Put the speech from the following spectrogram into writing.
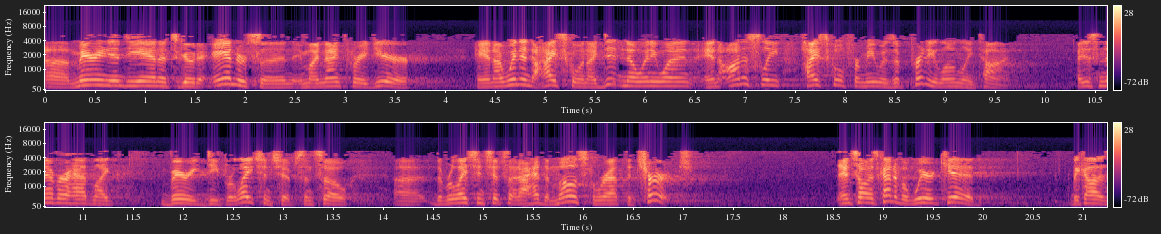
uh, Marion, Indiana, to go to Anderson in my ninth grade year, and I went into high school and I didn't know anyone. And honestly, high school for me was a pretty lonely time. I just never had like very deep relationships. And so uh, the relationships that I had the most were at the church. And so I was kind of a weird kid because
